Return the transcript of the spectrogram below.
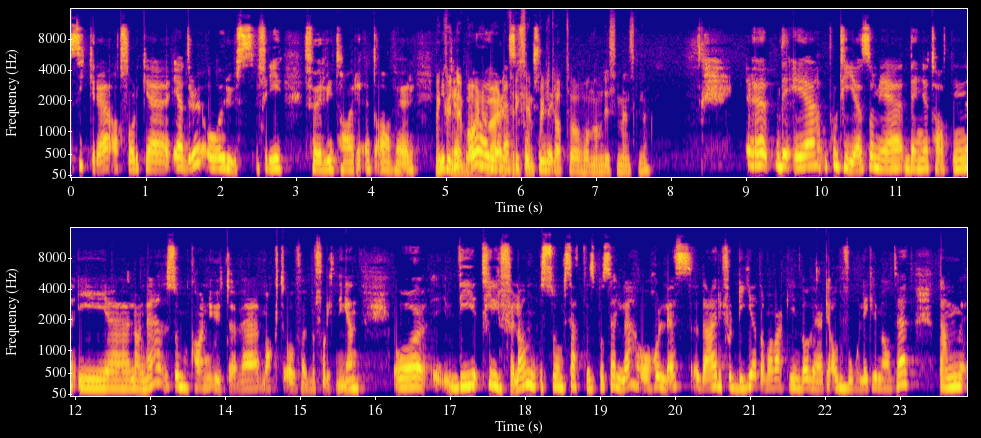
sikrer at folk er edru og rusfri før vi tar et avhør. Men Kunne barnevernet f.eks. tatt hånd om disse menneskene? Eh, det er politiet som er den etaten i eh, landet som kan utøve makt overfor befolkningen. Og De tilfellene som settes på celle og holdes der fordi at de har vært involvert i alvorlig kriminalitet, de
